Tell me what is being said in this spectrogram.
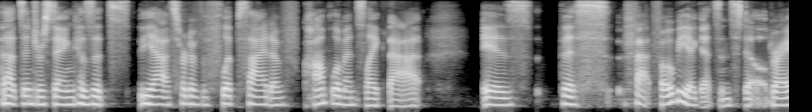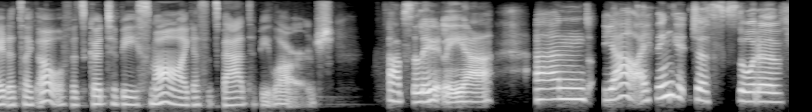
That's interesting because it's, yeah, sort of the flip side of compliments like that is this fat phobia gets instilled, right? It's like, oh, if it's good to be small, I guess it's bad to be large. Absolutely, yeah. And yeah, I think it just sort of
